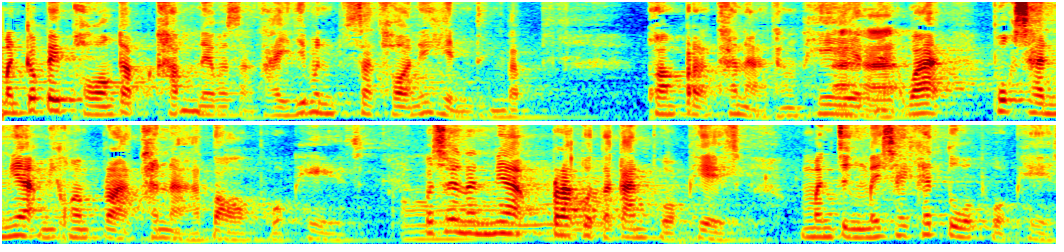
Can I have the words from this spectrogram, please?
มันก็ไปพ้องกับคำในภาษาไทยที่มันสะท้อนให้เห็นถึงแบบความปรารถนาทางเพศอ่านะฮะว่าพวกฉันเนี่ยมีความปรารถนาต่อผัวเพจ เพราะฉะนั้นเนี่ยปรากฏการณ์ผัวเพจ มันจึงไม่ใช่แค่ตัวผัวเพจ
